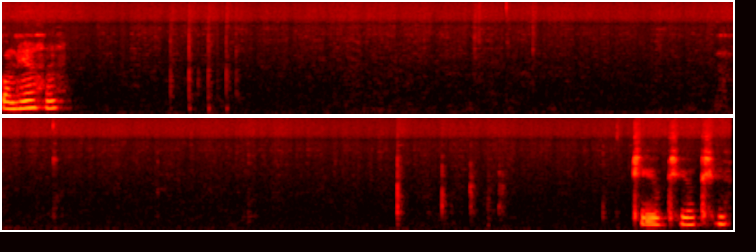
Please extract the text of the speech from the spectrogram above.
Komm her, hm? Okay, okay, okay.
